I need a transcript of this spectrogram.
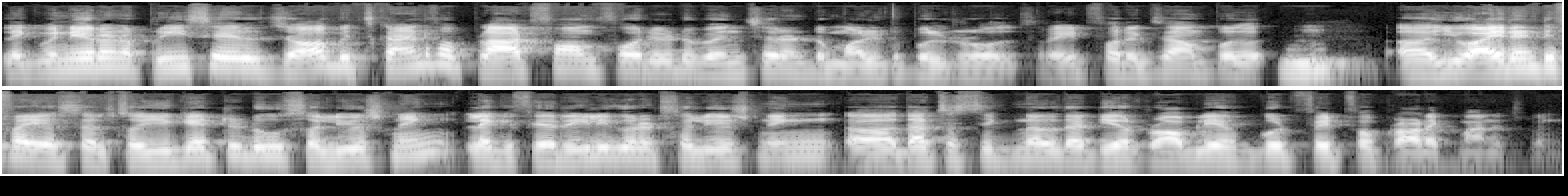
like when you're on a pre-sales job, it's kind of a platform for you to venture into multiple roles, right? For example Mhm. uh, you identify yourself. So you get to do solutioning. Like if you're really good at solutioning, uh, that's a signal that you're probably a good fit for product management.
